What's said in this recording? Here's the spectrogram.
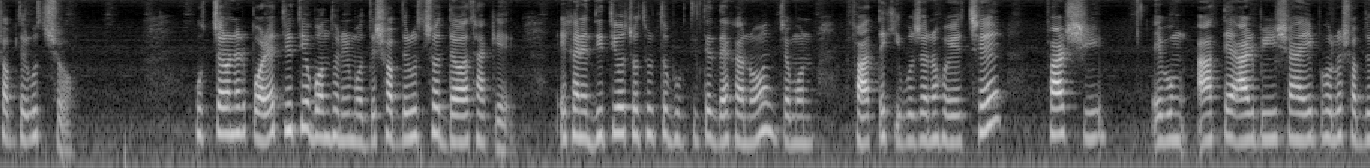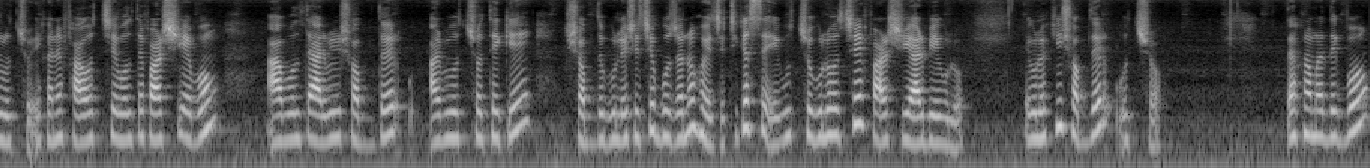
শব্দের উৎস। উচ্চারণের পরে তৃতীয় বন্ধনীর মধ্যে শব্দের উৎস দেওয়া থাকে। এখানে দ্বিতীয় চতুর্থ ভুক্তিতে দেখানো, যেমন ফাতে কি বোঝানো হয়েছে? ফার্সি এবং আতে আরবি সাহেব হলো শব্দের উৎস। এখানে ফা হচ্ছে বলতে ফার্সি এবং আ বলতে আরবি শব্দের, আরবি উৎস থেকে শব্দগুলো এসেছে, বোঝানো হয়েছে, ঠিক আছে? এই উৎসগুলো হচ্ছে ফার্সি, আরবি, এগুলো। এগুলো কি শব্দের উৎস? এখন আমরা দেখব।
